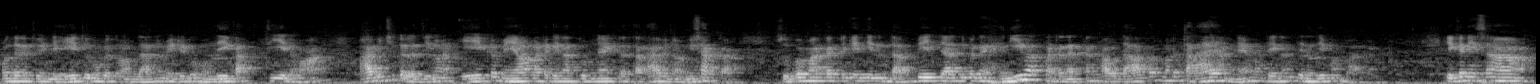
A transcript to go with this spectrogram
හොඳ නැති වෙන්නේ හේතුව මොකද මම දන්නේ මේකට හොඳ එකක් තියෙනවා. පාවිච්චි කරලා තිනවා ඒක මෙයා මට ගෙනත් දුන්නේ නැහැ කියලා තරහ වෙනවා මිසක් සුපර් මාකට් එකේ තියෙන ඩබ්බේ ජාති වෙන හැඟීමක් මට නැත්තම් කවදාකවත් මට තරහ යන්නේ නැහැ. මට එනම් දෙන දේ මම බාර ඒක නිසා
